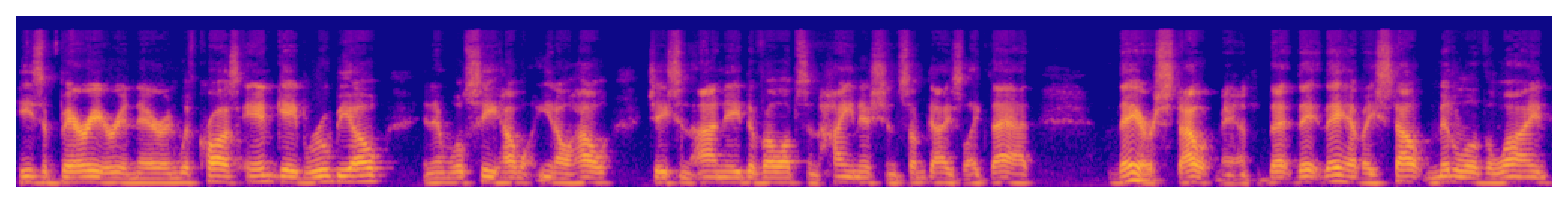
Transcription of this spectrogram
he's a barrier in there. And with Cross and Gabe Rubio, and then we'll see how you know how Jason Onye develops and Hinish and some guys like that, they are stout, man. That they they have a stout middle of the line,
